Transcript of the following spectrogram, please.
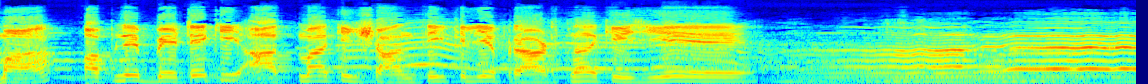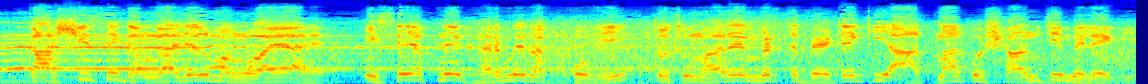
माँ, अपने बेटे की आत्मा की शांति के लिए प्रार्थना कीजिए। काशी से गंगाजल मंगवाया है। इसे अपने घर में रखोगी तो तुम्हारे मृत बेटे की आत्मा को शांति मिलेगी।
